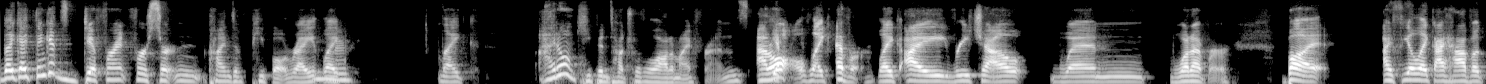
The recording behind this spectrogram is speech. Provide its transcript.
like I think it's different for certain kinds of people, right? Like, Mhm. like I don't keep in touch with a lot of my friends at Yeah. all, like ever. Like I reach out when whatever. But I feel like I have a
